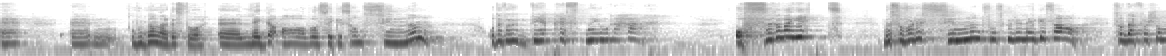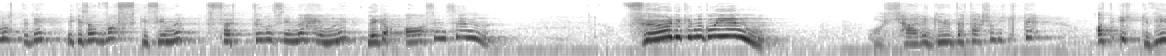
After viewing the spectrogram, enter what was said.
Eh, eh, hvordan er det står? Eh, legge av oss ikke sant, synden. Og det var jo det prestene gjorde her. Offeret var gitt, men så var det synden som skulle legges av. Så Derfor så måtte de ikke sant, vaske sine føtter og sine hender, legge av sin synd. Før de kunne gå inn. Å, kjære Gud, dette er så viktig. At ikke vi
